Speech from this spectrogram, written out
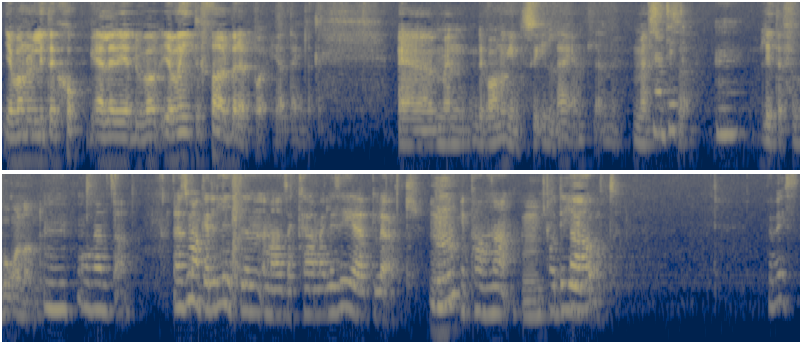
jag var nog lite chock, eller var, jag var inte förberedd på det helt enkelt. Ehm, men det var nog inte så illa egentligen. Mest Jag tyckte- så, Mm. lite förvånad. Mm, oväntat. Den smakade lite när man här karamelliserat lök Mm. i pannan. Mm. Och det är ju Ja. gott. Ja, visst.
